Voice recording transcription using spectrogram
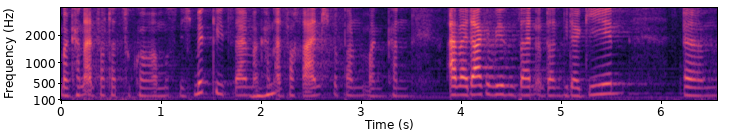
man kann einfach dazu kommen, man muss nicht Mitglied sein, man mhm. kann einfach reinschnuppern, man kann einmal da gewesen sein und dann wieder gehen. Ähm,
